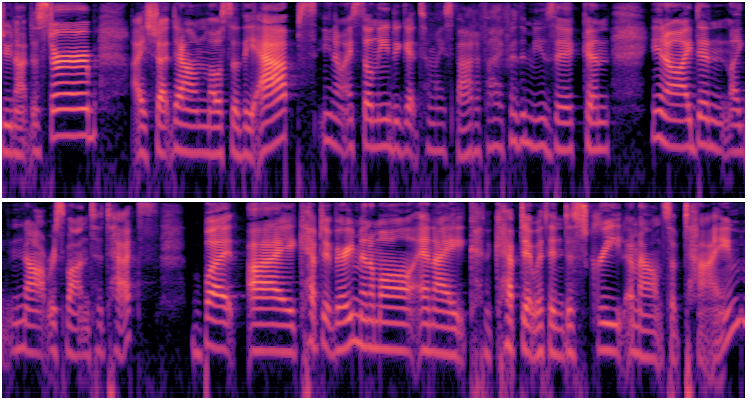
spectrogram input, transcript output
do not disturb. I shut down most of the apps. You know, I still need to get to my Spotify for the music. And, you know, I didn't like not respond to texts, but I kept it very minimal and I kept it within discrete amounts of time.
